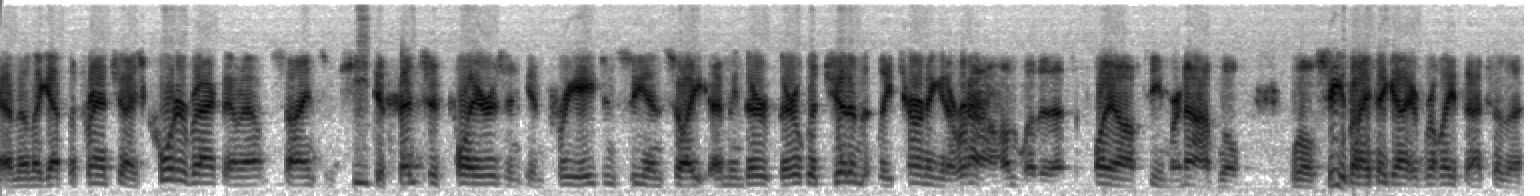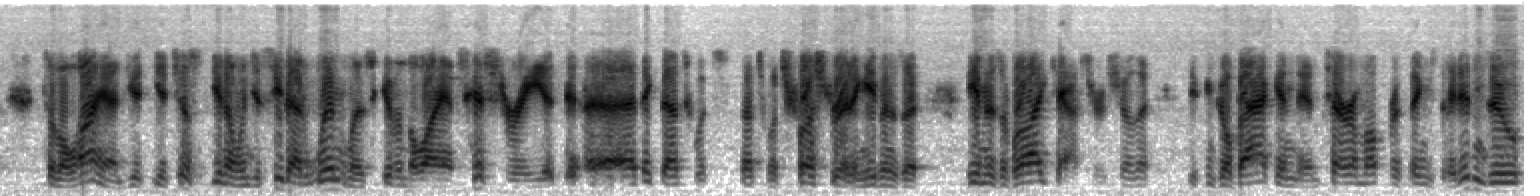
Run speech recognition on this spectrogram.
and then they got the franchise quarterback. They went out and signed some key defensive players in, in free agency, and so I, I mean they're they're legitimately turning it around. Whether that's a playoff team or not, we'll we'll see. But I think I relate that to the to the Lions. You, you just you know when you see that win list, given the Lions' history, it, it, I think that's what's that's what's frustrating, even as a even as a broadcaster, so that you can go back and, and tear them up for things they didn't do,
